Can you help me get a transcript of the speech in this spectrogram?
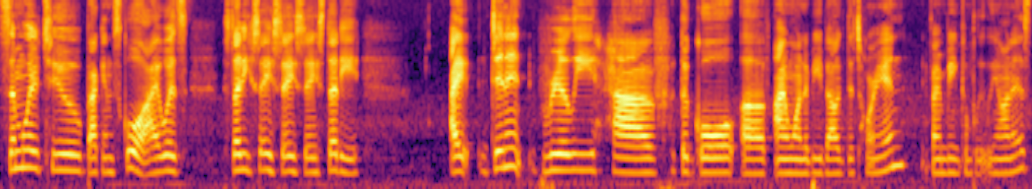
similar to back in school. I was study, study, study, study, study. I didn't really have the goal of I want to be valedictorian, if I'm being completely honest.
